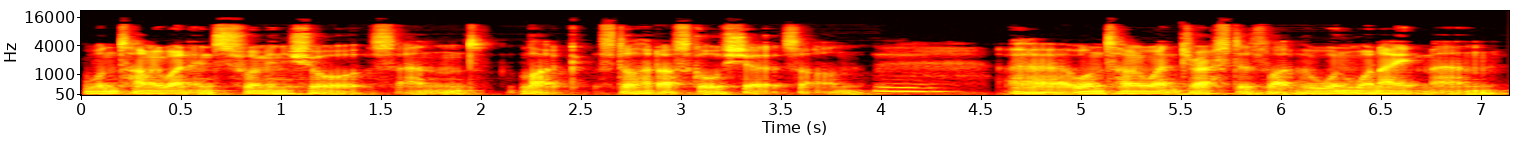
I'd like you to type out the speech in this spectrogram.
one time we went in swimming shorts and like still had our school shirts on. Mm. Uh, one time we went dressed as like the one one eight man,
